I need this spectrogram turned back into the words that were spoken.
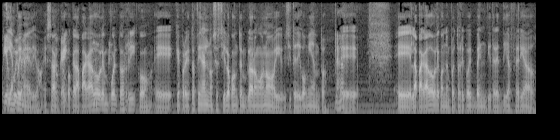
tiempo, y medio. exacto. Porque la paga doble en Puerto Rico, eh, que proyecto final no sé si lo contemplaron o no, y si te digo miento. Eh, eh, la paga doble cuando en Puerto Rico hay 23 días feriados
